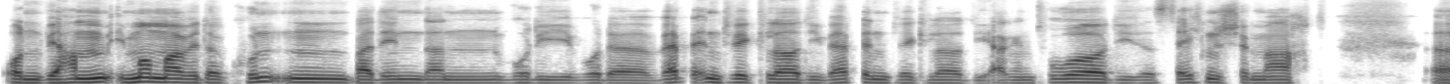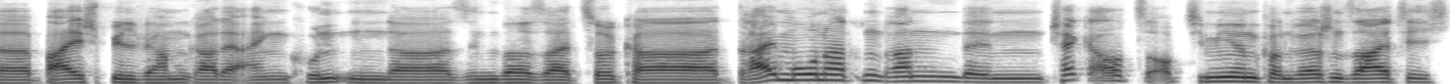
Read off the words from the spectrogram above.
und wir haben immer mal wieder Kunden, bei denen dann, wo die, wo der Webentwickler, die Webentwickler, die Agentur, die das Technische macht. Äh, Beispiel, wir haben gerade einen Kunden, da sind wir seit circa drei Monaten dran, den Checkout zu optimieren, conversionseitig.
